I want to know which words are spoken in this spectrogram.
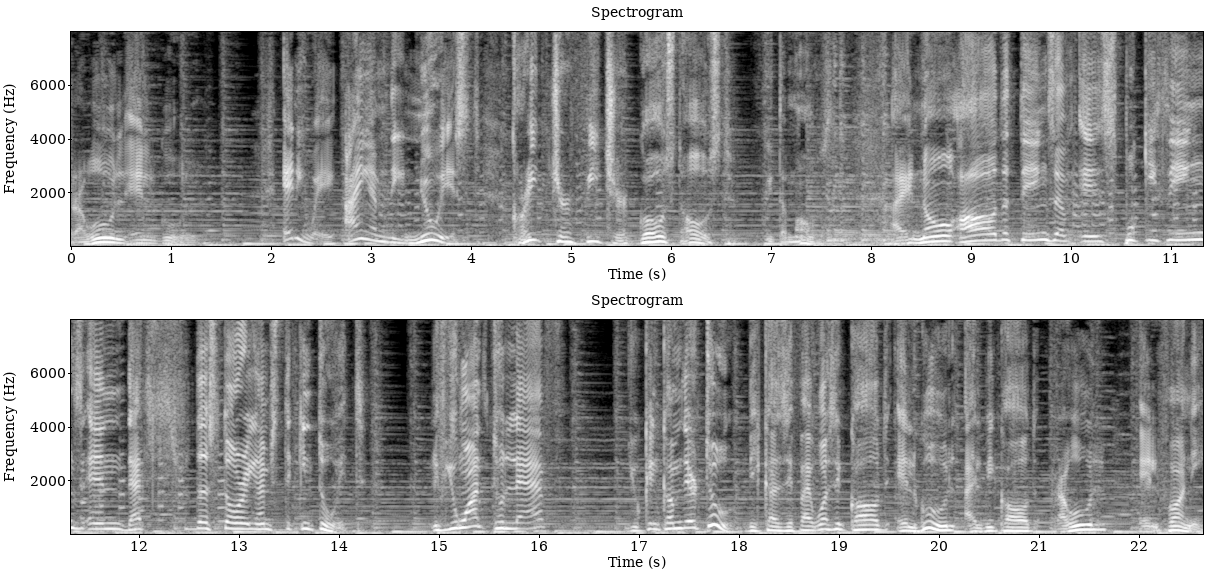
Raul El Ghoul. Anyway, I am the newest creature feature ghost host with the most. I know all the things of is spooky things, and that's the story. I'm sticking to it. If you want to laugh, you can come there too. Because if I wasn't called El Ghoul, I'll be called Raul El Funny.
